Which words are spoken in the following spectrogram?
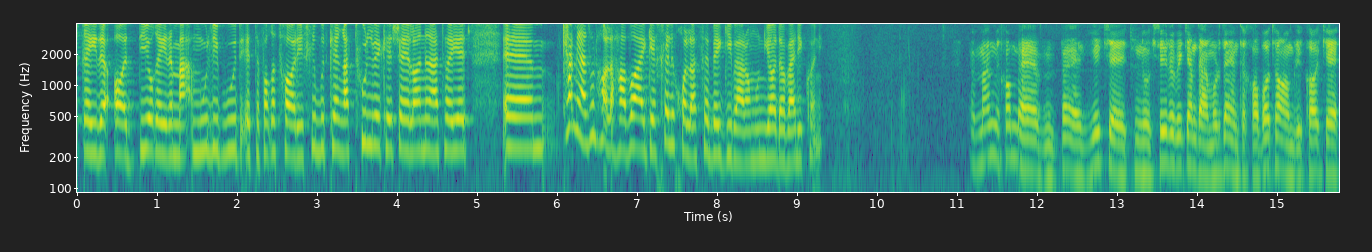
غیر عادی و غیر معمولی بود اتفاق تاریخی بود که اینقدر طول بکشه اعلان نتایج. کمی از اون حال هوا اگه خیلی خلاصه بگی برامون یادآوری کنی. من می‌خوام یک نکته رو بگم در مورد انتخابات آمریکا که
